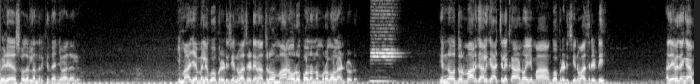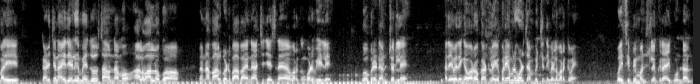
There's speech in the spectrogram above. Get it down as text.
మీడియా సోదరులందరికీ ధన్యవాదాలు. ఈ మాజీ ఎమ్మెల్యే గోపిరెడ్డి శ్రీనివాసరెడ్డి అని అతను మానవ రూపంలో ఉన్న మృగం లాంటోడు. ఎన్నో దుర్మార్గాలకి అచ్చలే కారణం ఈ మా గోపిరెడ్డి శ్రీనివాసరెడ్డి. అదేవిధంగా మరి గడిచిన ఐదేళ్ళుగా మేము చూస్తూ ఉన్నాము అలవాల్లో గో వెన్న బాలకోటి బాబాయిని హత్య చేసిన వర్గం కూడా వీళ్ళే గోపిరెడ్డి అనుచరులే. అదేవిధంగా వరోకట్లో ఎబ్రహీంని కూడా చంపించింది వీళ్ళ వర్గమే. వైసీపీ మనుషులకు కిరాయి గుండాలు.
